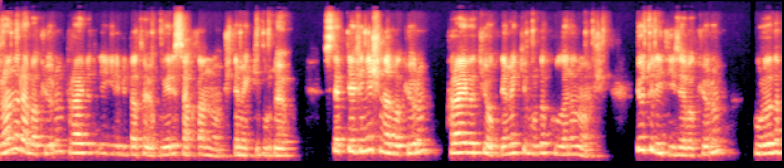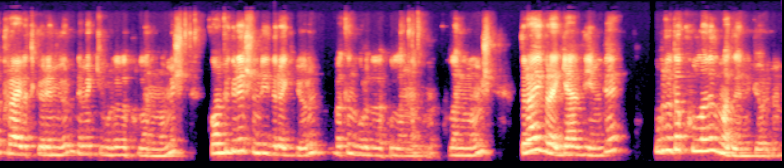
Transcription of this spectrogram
Runner'a bakıyorum. Private ile ilgili bir data yok. Veri saklanmamış. Demek ki burada yok. Step definition'a bakıyorum. Private yok. Demek ki burada kullanılmamış. Utilities'e bakıyorum. Burada da private göremiyorum. Demek ki burada da kullanılmamış. Configuration Reader'a gidiyorum. Bakın burada da kullanılmamış. Driver'a geldiğimde burada da kullanılmadığını gördüm.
